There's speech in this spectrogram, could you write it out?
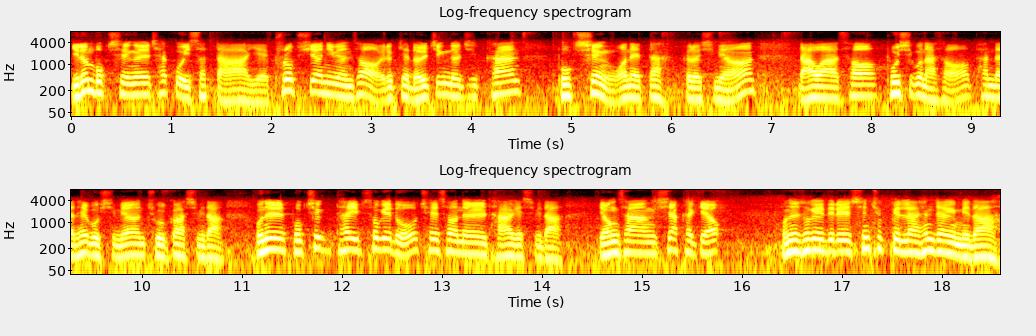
이런 복층을 찾고 있었다. 예 풀옵션이면서 이렇게 널찍널찍한 복층 원했다 그러시면 나와서 보시고 나서 판단해 보시면 좋을 것 같습니다 오늘 복층 타입 소개도 최선을 다하겠습니다 영상 시작할게요 오늘 소개해드릴 신축 빌라 현장입니다.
